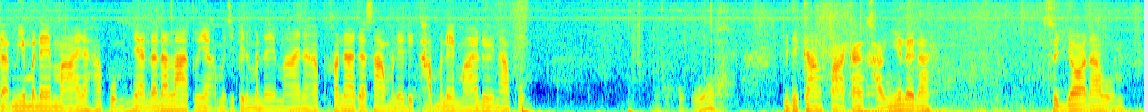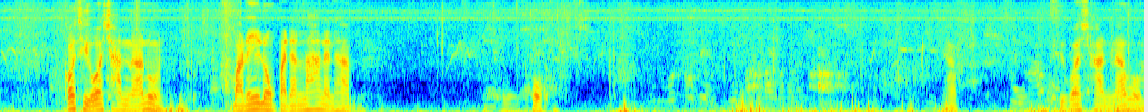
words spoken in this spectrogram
จะมีบันไดไม้นะครับผมเนี่ยด้านล่างตัวเนี้ยมันจะเป็นบันไดไม้นะครับเขาน่าจะสร้างบันไดเหล็กทับบันไดไม้เลยนะครับผมโอ้โหอยู่ในกลางป่ากลางเขาอย่างนี้เลยนะ สุดยอดนะครับผม ก็ถือว่าชันนะนุ่นบาร์นี้ลงไปด้านล่างเลยนะครับโอ้โหครับ ถือว่าชันนะผม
